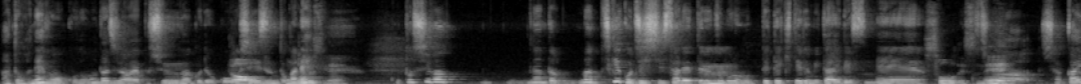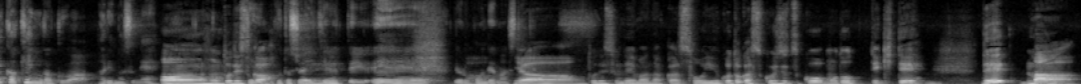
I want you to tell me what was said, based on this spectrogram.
あとはね、もう子供たちはやっぱ修学旅行あシーズンとかね、本当ですね。今年は、なんだろう、まあ結構実施されてるところも出てきてるみたいですね。そうです私ね。は社会科見学はありますね。ああ、本当ですか。今年は行けるっていう、ええ喜んでました。いやー、本当ですよね。まあなんかそういうことが少しずつこう戻ってきてうん、で、ま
